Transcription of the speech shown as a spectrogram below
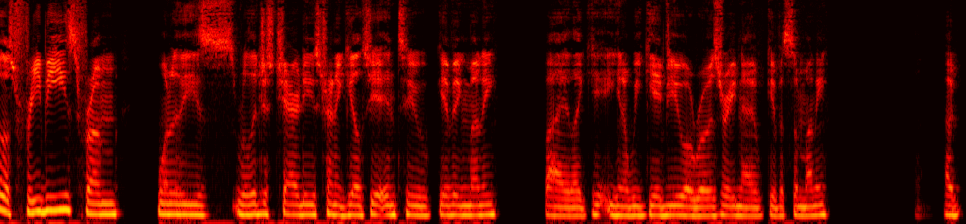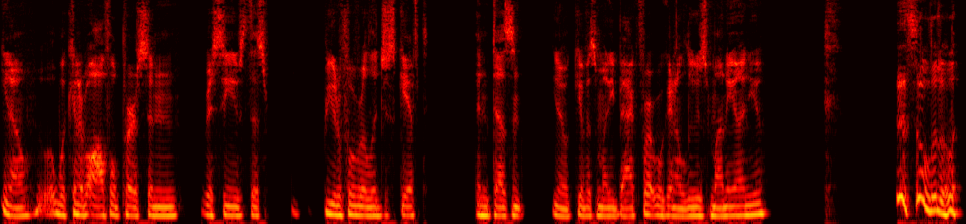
of those freebies from one of these religious charities trying to guilt you into giving money by like you know we gave you a rosary now give us some money. Uh, you know what kind of awful person receives this beautiful religious gift and doesn't you know give us money back for it? We're going to lose money on you. it's a little.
